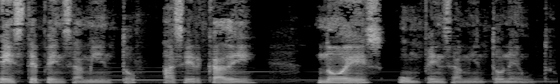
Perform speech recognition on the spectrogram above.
Este pensamiento acerca de no es un pensamiento neutro.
